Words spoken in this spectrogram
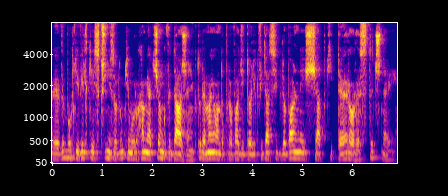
Y, Wybuch niewielkiej skrzyni z ładunkiem uruchamia ciąg wydarzeń, które mają doprowadzić do likwidacji globalnej siatki terrorystycznej.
